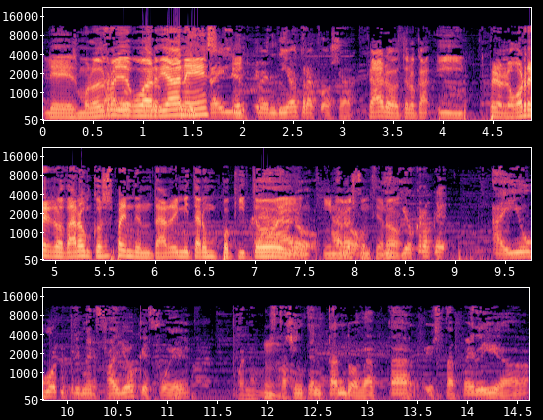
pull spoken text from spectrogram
les moló el claro, rollo de Guardianes, pero El tráiler y- vendía otra cosa. claro, te lo y, pero luego rerodaron cosas para intentar imitar un poquito y- Claro, y, no claro. les funcionó. Yo creo que ahí hubo el primer fallo que fue, bueno, Hmm. estás intentando adaptar esta peli a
